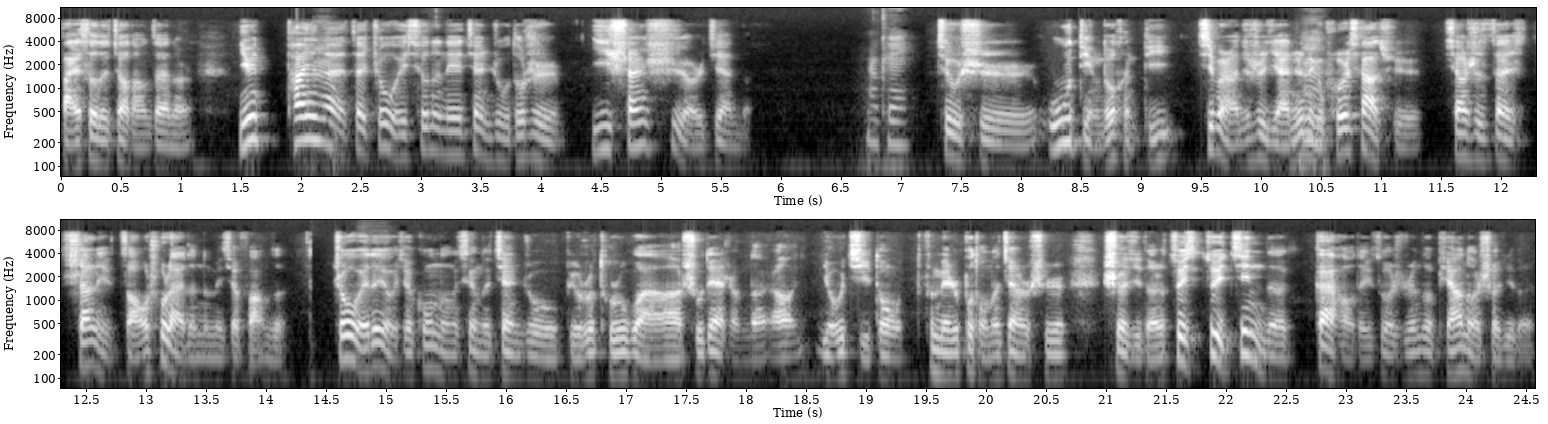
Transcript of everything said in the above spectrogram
白色的教堂在那儿，因为它现在在周围修的那些建筑都是依山势而建的。OK，就是屋顶都很低，基本上就是沿着那个坡下去，像是在山里凿出来的那么一些房子。周围的有一些功能性的建筑，比如说图书馆啊、书店什么的，然后有几栋分别是不同的建筑师设计的。最最近的盖好的一座是 Renzo Piano 设计的，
